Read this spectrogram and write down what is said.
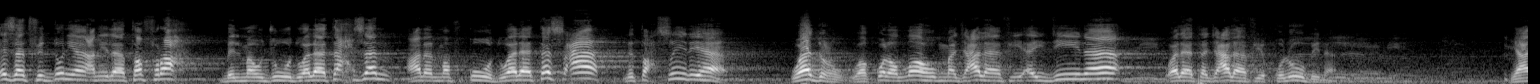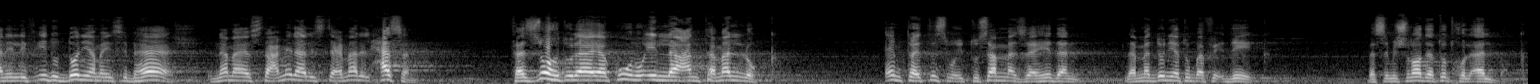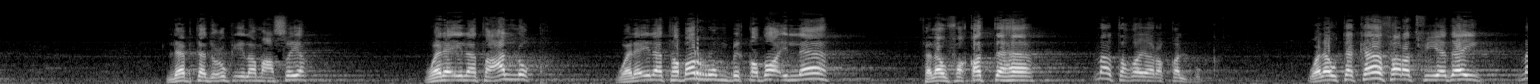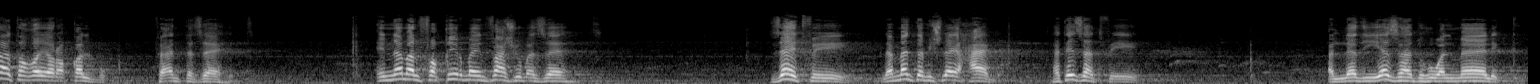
ازهد في الدنيا يعني لا تفرح بالموجود ولا تحزن على المفقود ولا تسعى لتحصيلها. وادعو وقل اللهم اجعلها في أيدينا ولا تجعلها في قلوبنا. يعني اللي في إيده الدنيا ما يسيبهاش إنما يستعملها الاستعمال الحسن. فالزهد لا يكون إلا عن تملك. إمتى تسمى زاهدا؟ لما الدنيا تبقى في ايديك. بس مش راضية تدخل قلبك. لا بتدعوك إلى معصية ولا إلى تعلق ولا إلى تبرم بقضاء الله فلو فقدتها ما تغير قلبك. ولو تكاثرت في يديك ما تغير قلبك فأنت زاهد. إنما الفقير ما ينفعش يبقى زاهد. زاهد في إيه؟ لما أنت مش لاقي حاجة هتزهد في إيه؟ الذي يزهد هو المالك.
